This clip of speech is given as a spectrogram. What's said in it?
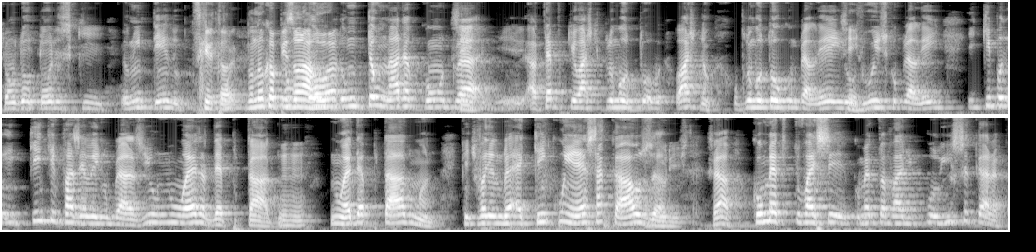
são doutores que eu não entendo. Escritório. Tu nunca pisou na rua? Eu não tenho nada contra, até porque eu acho que o promotor, eu acho não, o promotor cumpre a lei, Sim. o juiz cumpre a lei, e quem, e quem tinha que fazer lei no Brasil não era deputado, Uhum. não é deputado, mano. Quem tinha que fazer no Brasil é quem conhece a causa. Jurista. Sabe? Como é que tu vai ser, como é que tu vai falar de polícia, cara,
